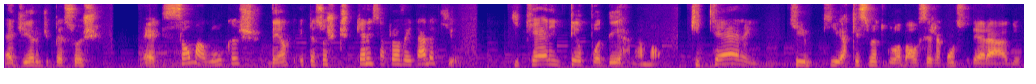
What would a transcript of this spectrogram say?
É dinheiro de pessoas é, que são malucas dentro e pessoas que querem se aproveitar daquilo, que querem ter o poder na mão, que querem que, que aquecimento global seja considerado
